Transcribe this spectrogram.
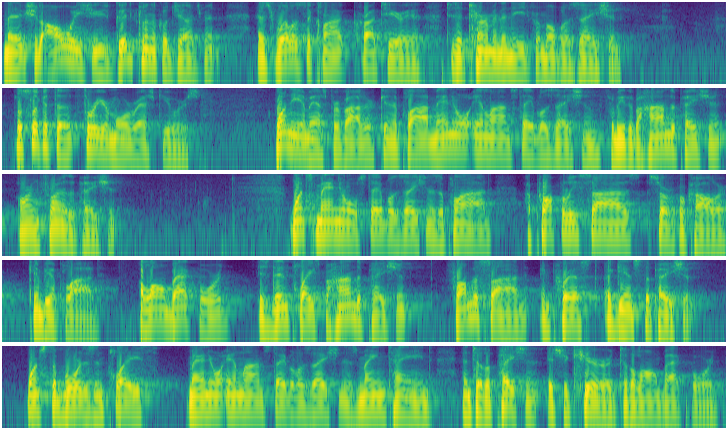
Medics should always use good clinical judgment as well as the criteria to determine the need for mobilization. Let's look at the three or more rescuers. One EMS provider can apply manual inline stabilization from either behind the patient or in front of the patient. Once manual stabilization is applied, a properly sized cervical collar can be applied. A long backboard is then placed behind the patient from the side and pressed against the patient. Once the board is in place, manual inline stabilization is maintained until the patient is secured to the long backboard.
